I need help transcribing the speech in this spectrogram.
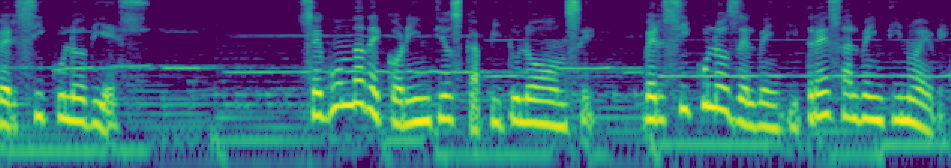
versículo 10. Segunda de Corintios capítulo 11, versículos del 23 al 29.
